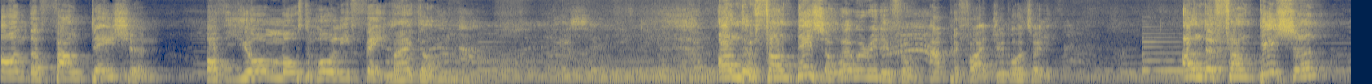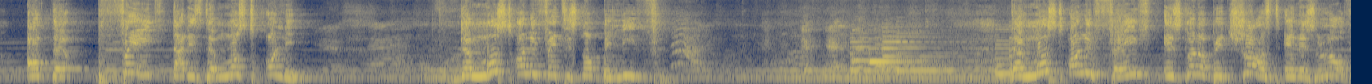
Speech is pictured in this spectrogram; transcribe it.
on the foundation of your most holy faith. My God. On the foundation, where we read it from? Amplified, Jude 120. On the foundation of the faith that is the most holy. The most holy faith is not belief. The most holy faith is going to be trust in his love.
